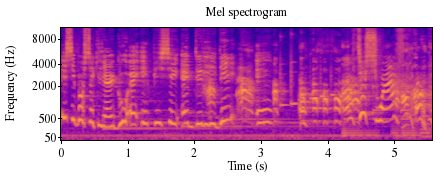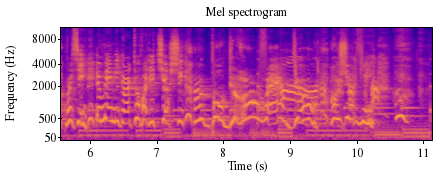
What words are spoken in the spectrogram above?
et c'est pour ça qu'il y a un goût euh, épicé et déridé. Euh, oh, oh, t'as soif? Oh, Vas-y, Mamie Gâteau va aller te chercher un beau gros verre d'eau. Oh, je reviens. Oh,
